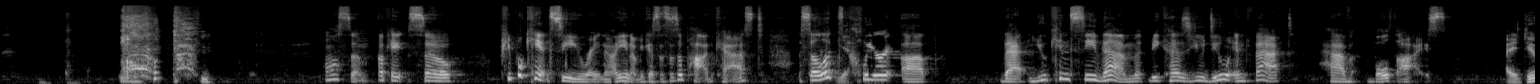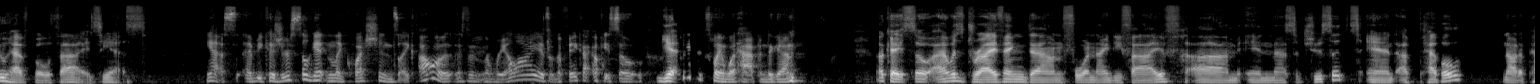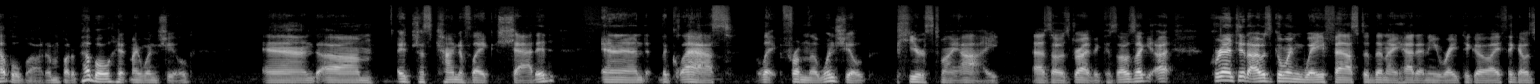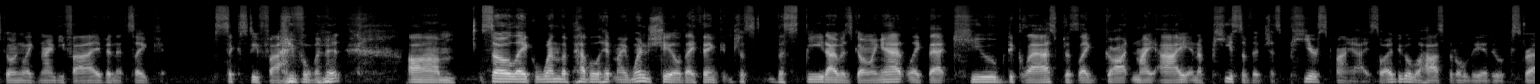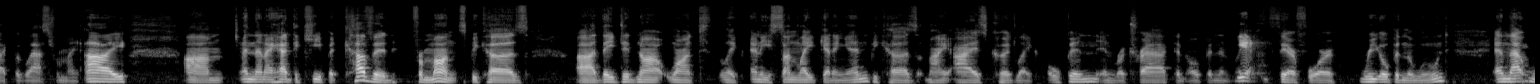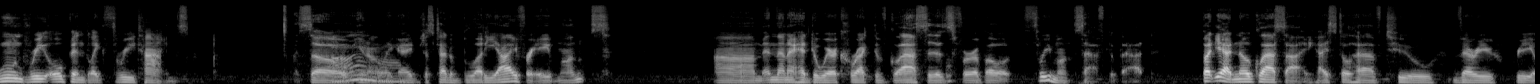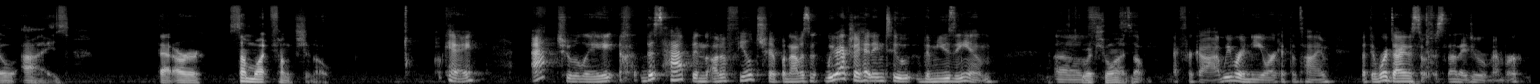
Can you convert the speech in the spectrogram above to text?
awesome. Okay, so people can't see you right now, you know, because this is a podcast. So let's Yeah. clear it up that you can see them because you do, in fact, have both eyes. I do have both eyes. Yes. Yes, because you're still getting like questions like, oh, is it a real eye? Is it a fake eye? Okay, so Yeah. please explain what happened again. Okay, so I was driving down 495 um, in Massachusetts, and a pebble, not a pebble bottom, but a pebble hit my windshield, and um, it just kind of like shattered, and the glass, like from the windshield, pierced my eye as I was driving because I was like, I, granted, I was going way faster than I had any right to go. I think I was going like 95, and it's like 65 limit. Um, so like when the pebble hit my windshield, I think just the speed I was going at, like that cubed glass just like got in my eye and a piece of it just pierced my eye. So I had to go to the hospital. They had to extract the glass from my eye. Um, and then I had to keep it covered for months because uh, they did not want like any sunlight getting in because my eyes could like open and retract and open and like, Yeah. therefore reopen the wound. And that wound reopened like three times. So, you know, like Oh. I just had a bloody eye for eight months. Um, and then I had to wear corrective glasses for about three months after that. But yeah, no glass eye. I still have two very real eyes that are somewhat functional. Okay. Actually, this happened on a field trip when I was we were actually heading to the museum. Of Which one? some- I forgot. We were in New York at the time, but there were dinosaurs that I do remember.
